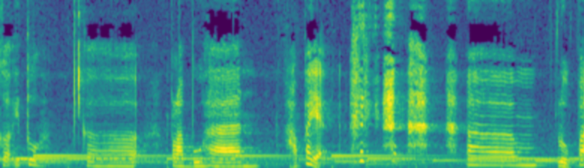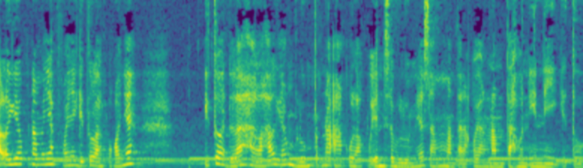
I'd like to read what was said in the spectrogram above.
ke itu ke pelabuhan. Apa ya lupa lagi apa namanya pokoknya gitulah. Pokoknya itu adalah hal-hal yang belum pernah aku lakuin sebelumnya sama mantan aku yang enam tahun ini gitu.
